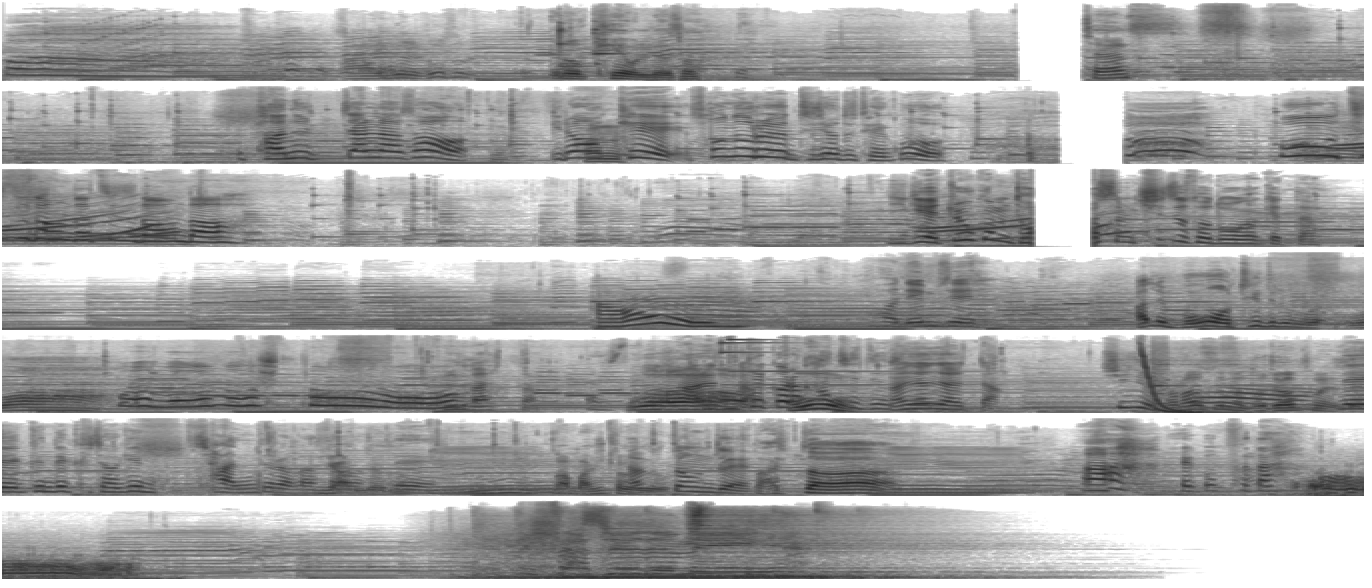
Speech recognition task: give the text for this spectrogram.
와. 아 이걸 소스 이렇게 올려서. 찬스. 반을 잘라서 이렇게 손으로 드셔도 되고 오, 치즈 나온다, 치즈 나온다. 이게 조금 더 으면 치즈 더 녹았겠다. 아 냄새. 아니 뭐가 어떻게 들은 거야? 와. 어, 먹어보고 싶어. 근데 맛있다. 우와. 잘했다. 밑에 거랑 오. 같이 드세요. 완전 잘했다. 치즈 더 넣었으면 더 좋을 뻔했어. 네, 근데 그 저게 잘안 들어가서. 이게 안 돼서? 네. 음. 아 맛있다 그래도. 맛있던데. 맛있다. 음. 아, 배고프다. Me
